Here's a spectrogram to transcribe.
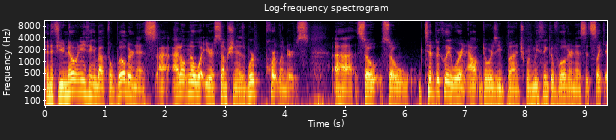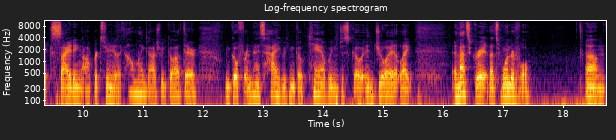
and if you know anything about the wilderness, I, I, don't know what your assumption is. We're Portlanders. Uh, so, so typically we're an outdoorsy bunch. When we think of wilderness, it's like exciting opportunity. Like, oh my gosh, we go out there, we can go for a nice hike, we can go camp, we can just go enjoy it. Like, and that's great. That's wonderful. Um,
